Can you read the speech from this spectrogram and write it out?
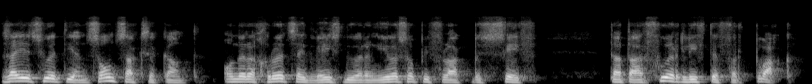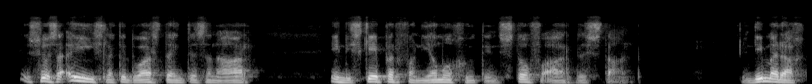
sy het so teen sonsak se kant onder 'n groot suidwesdoring iewers op die vlak besef dat haar voorliefde vertwak soos 'n eislike dwarsduin tussen haar en die skepper van hemelgoed en stofaarde staan. En die middag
